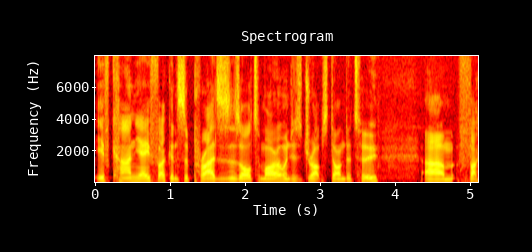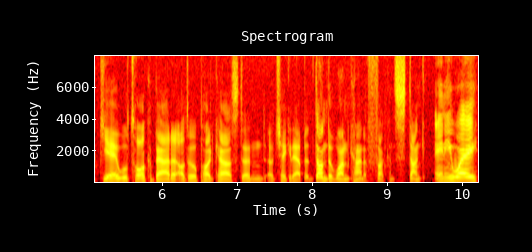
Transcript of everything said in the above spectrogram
If Kanye fucking surprises us all tomorrow and just drops Donda 2, um, fuck yeah, we'll talk about it. I'll do a podcast and I'll check it out. But Donda 1 kind of fucking stunk anyway.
